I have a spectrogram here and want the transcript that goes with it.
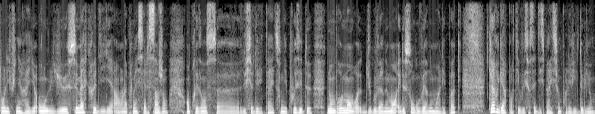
dont les funérailles ont eu lieu ce mercredi en la primatiale Saint-Jean, en présence du chef de l'État et de son épouse et de nombreux membres du gouvernement et de son gouvernement à l'époque. Quel regard sur cette disparition pour la ville de Lyon?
